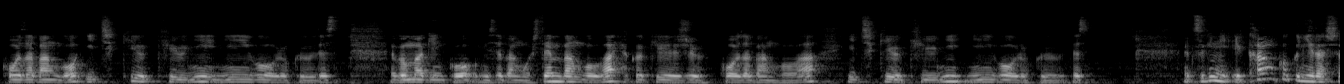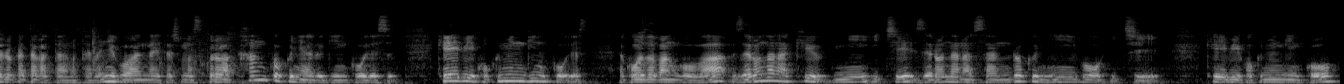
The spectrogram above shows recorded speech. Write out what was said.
口座番号1992256です。群馬銀行、店番号、支店番号は190、口座番号は1992256です。次に、韓国にいらっしゃる方々のためにご案内いたします。これは韓国にある銀行です。KB 国民銀行です。口座番号は079-21-0736-251。KB 国民銀行、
